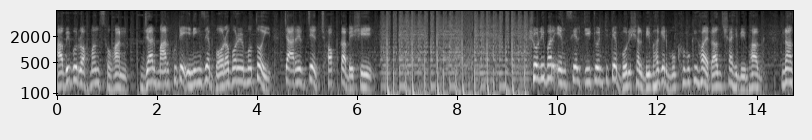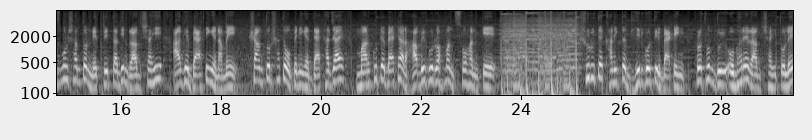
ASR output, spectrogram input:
Habibur Rahman Sohan, যার মারকুটে ইনিংসে বরাবরের মতোই চারের চেয়ে ছক্কা বেশি। শনিবার এনসিএল টি টোয়েন্টিতে বরিশাল বিভাগের মুখোমুখি হয় রাজশাহী বিভাগ। নাজমুল শান্তর নেতৃত্বাধীন রাজশাহী আগে ব্যাটিংয়ে নামে। শান্তর সাথে ওপেনিংয়ে দেখা যায় মারকুটে ব্যাটার হাবিবুর রহমান সোহানকে। শুরুতে খানিকটা ধীর গতির ব্যাটিং। প্রথম দুই ওভারে রাজশাহী তোলে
